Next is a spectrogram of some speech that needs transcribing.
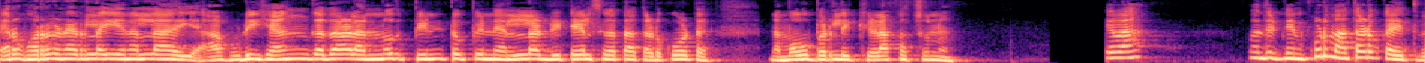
ಯಾರು ಹೊರಗಡೆ ಇರಲ್ಲ ಏನಲ್ಲ? ಆ ಹುಡುಗಿ ಹೆಂಗೆ ಅದಾಳ ಅನ್ನೋದು ಪಿನ್ ಟು ಪಿನ್ ಎಲ್ಲ ಡೀಟೇಲ್ಸ್ ಇವತ್ತ ತಡ್ಕೋಟ ನಮ್ಮವು ಬರಲಿ ಕೇಳಾಕ ಹಚ್ಚುನು. ಏವಾ ಒಂದಿಟ್ಟು ನೀನು ಕೂಡ ಮಾತಾಡ್ಬೇಕಾಯ್ತು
